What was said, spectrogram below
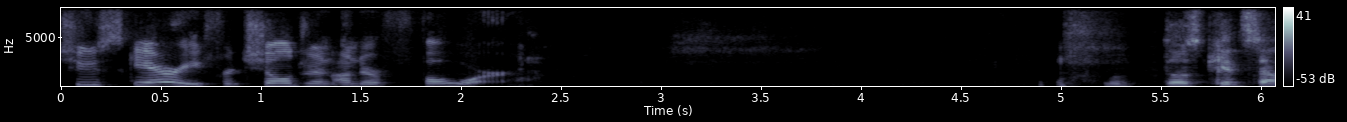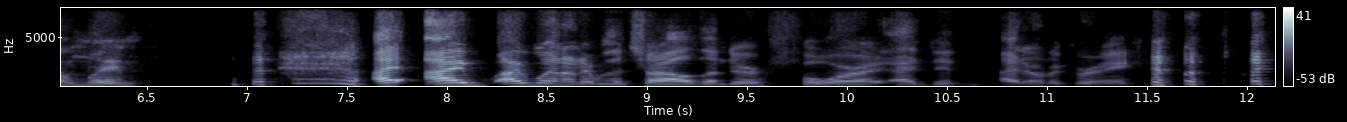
too scary for children under four. Well, those kids sound lame. I, I I went on it with a child under four. I, I did. I don't agree. like,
